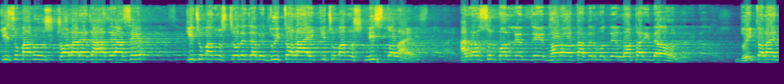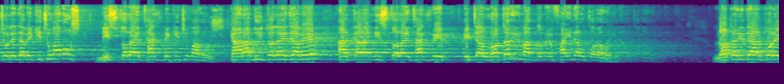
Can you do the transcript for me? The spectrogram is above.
কিছু মানুষ ট্রলারে জাহাজে আছে কিছু মানুষ চলে যাবে দুই তলায়, কিছু মানুষ নিচ তলায়। আল্লাহ রসুল বললেন যে, ধরো তাদের মধ্যে লটারি দেওয়া হলো। দুই তলায় চলে যাবে কিছু মানুষ, নিচ তলায় থাকবে কিছু মানুষ। কারা দুই তলায় যাবে আর কারা নিচ তলায় থাকবে, এটা লটারির মাধ্যমে ফাইনাল করা হলো। লটারি দেওয়ার পরে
